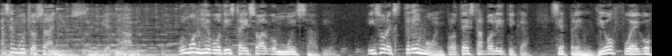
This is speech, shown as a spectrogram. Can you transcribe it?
Hace muchos años, en Vietnam, un monje budista hizo algo muy sabio. Hizo el extremo en protesta política. Se prendió fuego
